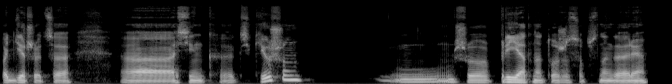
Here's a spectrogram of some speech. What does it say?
поддерживается э, async execution, что приятно тоже, собственно говоря.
